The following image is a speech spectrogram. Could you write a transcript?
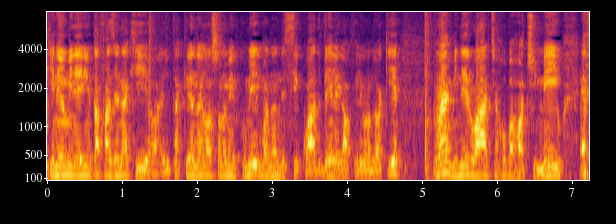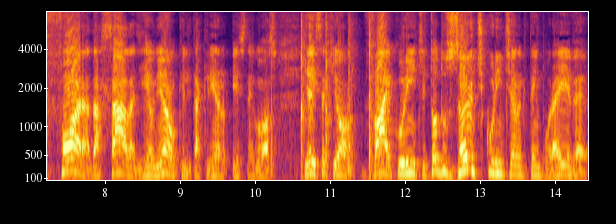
que nem o Mineirinho tá fazendo aqui, ó. Ele tá criando relacionamento comigo, mandando esse quadro bem legal que ele mandou aqui não é? mineiroarte.hotmail. É fora da sala de reunião que ele está criando esse negócio. E é isso aqui, ó. Vai, Corinthians. Todos os anti-corintianos que tem por aí, velho,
